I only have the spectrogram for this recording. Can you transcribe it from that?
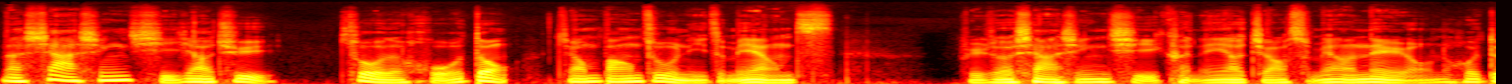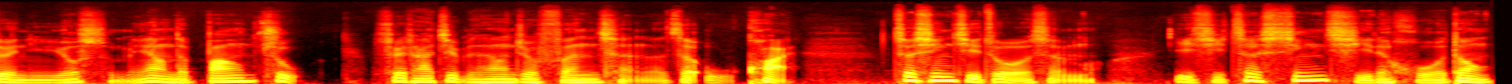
那下星期要去做的活动。将帮助你怎么样子？比如说下星期可能要教什么样的内容，那会对你有什么样的帮助？所以它基本上就分成了这五块：这星期做了什么，以及这星期的活动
